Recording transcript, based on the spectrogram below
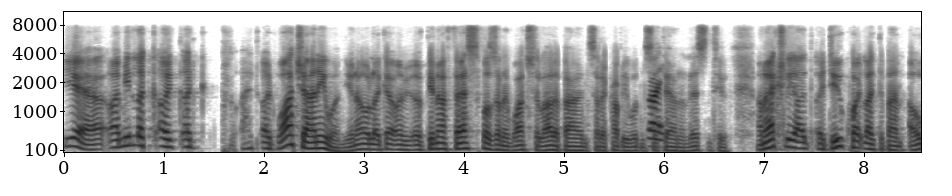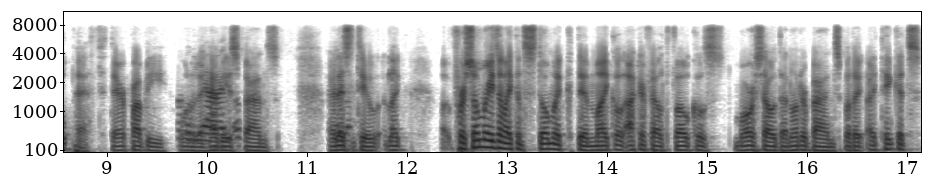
Yeah, I mean, look, I, I, I'd, I'd watch anyone, you know, like I've been at festivals and I've watched a lot of bands that I probably wouldn't sit right. down and listen to. And actually, I, I do quite like the band Opeth. They're probably one oh, of the yeah, heaviest I bands I, I listen to. Like, for some reason, I can stomach the Mikael Åkerfeldt vocals more so than other bands, but I, I think it's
